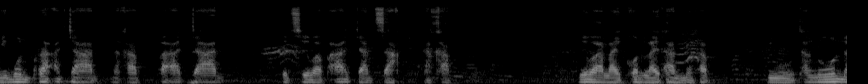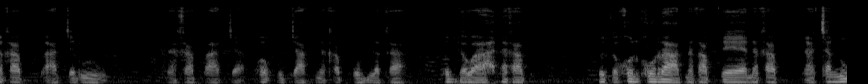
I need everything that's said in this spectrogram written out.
นิมนต์พระอาจารย์นะครับ พระอาจารย์ เป็นชื่อว่าพระอาจารย์ศักดิ์นะครับ หรือว่าหลายคนหลายท่านนะครับ อยู่ทางนู้นนะครับ อาจจะดูนะครับ อาจจะพ่อผู้จักนะครับ ผมแล้วก็เพิ่นกว่านะครับ เพิ่นกับคนโคราชนะครับ แต่นะครับช่างนุ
